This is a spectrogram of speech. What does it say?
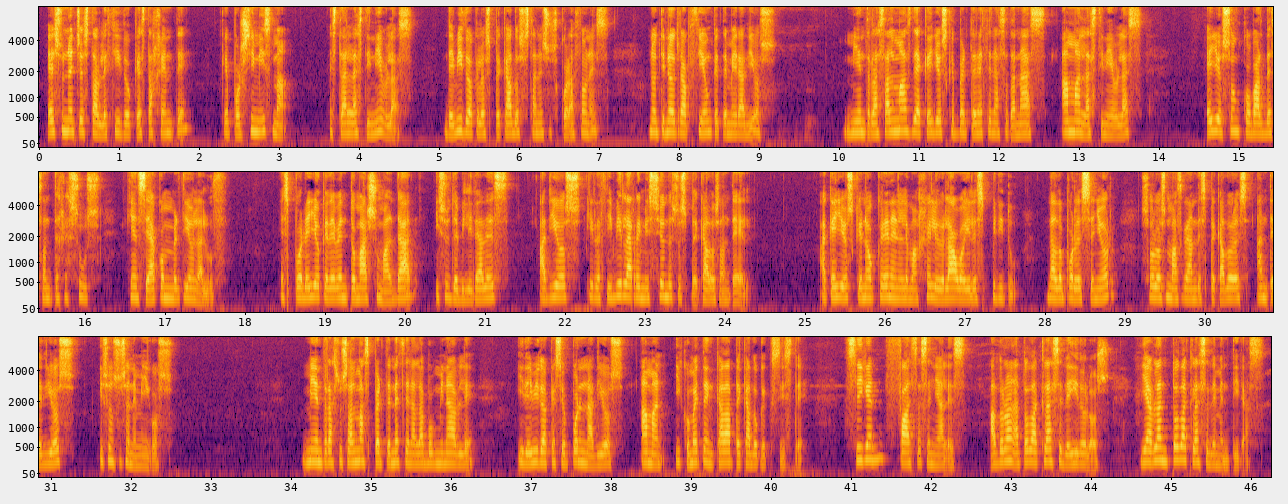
Es un hecho establecido que esta gente, que por sí misma está en las tinieblas, debido a que los pecados están en sus corazones, no tiene otra opción que temer a Dios. Mientras las almas de aquellos que pertenecen a Satanás aman las tinieblas, ellos son cobardes ante Jesús, quien se ha convertido en la luz. Es por ello que deben tomar su maldad y sus debilidades a Dios y recibir la remisión de sus pecados ante Él. Aquellos que no creen en el Evangelio del agua y el Espíritu dado por el Señor son los más grandes pecadores ante Dios y son sus enemigos. Mientras sus almas pertenecen al abominable, y debido a que se oponen a Dios, aman y cometen cada pecado que existe, siguen falsas señales, adoran a toda clase de ídolos y hablan toda clase de mentiras.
